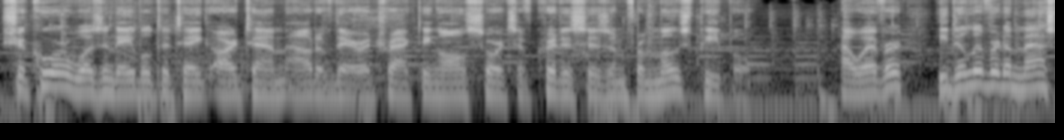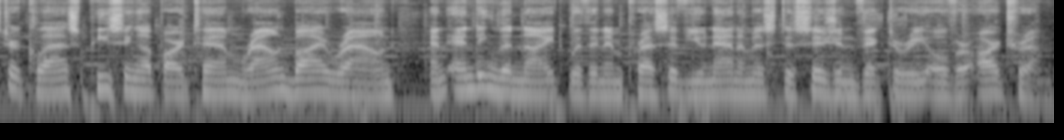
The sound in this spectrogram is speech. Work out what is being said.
Shakur wasn't able to take Artem out of there, attracting all sorts of criticism from most people. However, he delivered a masterclass piecing up Artem round by round and ending the night with an impressive unanimous decision victory over Artem.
